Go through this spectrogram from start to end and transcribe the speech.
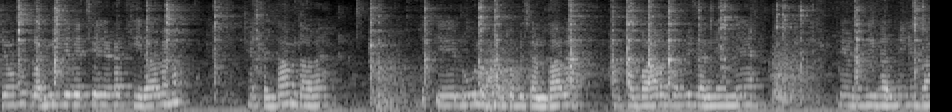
ਕਿਉਂਕਿ ਗਰਮੀ ਦੇ ਵਿੱਚ ਇਹ ਜਿਹੜਾ ਖੀਰਾ ਵਾ ਨਾ ਇਹ ਠੰਡਾ ਹੁੰਦਾ ਵਾ ਤੇ ਇਹ ਲੂ ਲੱਗਣ ਤੋਂ ਬਚਾਉਂਦਾ ਵਾ। ਆਪਾਂ ਬਾਹਰ ਅੰਦਰ ਵੀ ਜਾਂਦੇ ਹੁੰਦੇ ਆ। ਪੇਟ ਦੀ ਗਰਮੀ ਜਿੱਦਾਂ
